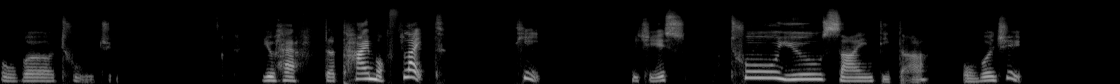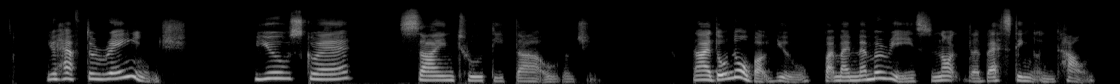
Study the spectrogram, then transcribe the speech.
over 2g. You have the time of flight, t, which is 2u sine theta over g. You have the range, u square sine 2 theta over g. Now, I don't know about you, but my memory is not the best thing in town.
